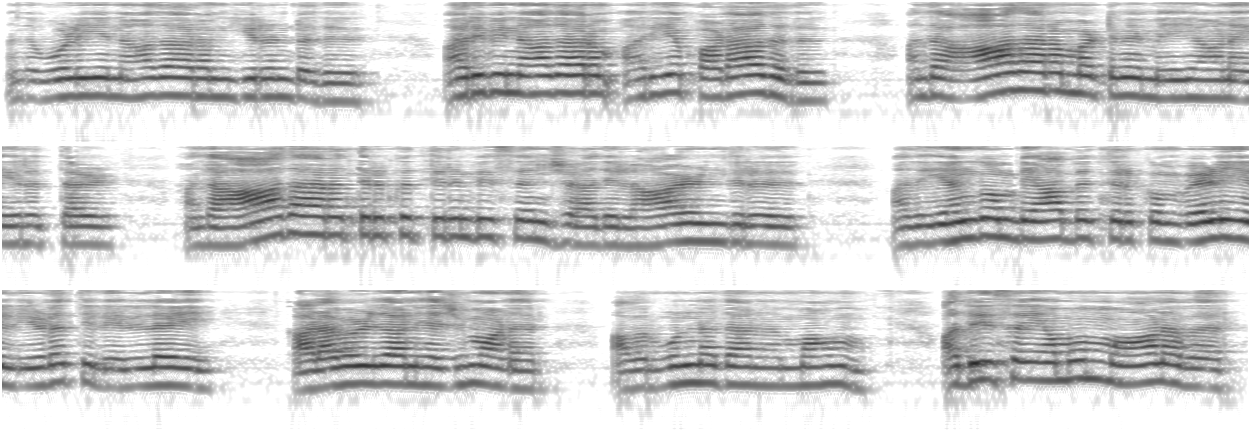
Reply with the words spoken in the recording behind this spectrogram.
அந்த ஒளியின் ஆதாரம் இருண்டது. அறிவின் ஆதாரம் அறியப்படாதது. அந்த ஆதாரம் மட்டுமே மெய்யான இருத்தல். அந்த ஆதாரத்திற்கு திரும்பி சென்று அதில் ஆழ்ந்திரு. அது எங்கும் வியாபித்திருக்கும் வெளியில் இடத்தில் இல்லை. கடவுள்தான் எஜமானர் அவர் உன்னதானமாகவும் அதிசயமும் மாணவர்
